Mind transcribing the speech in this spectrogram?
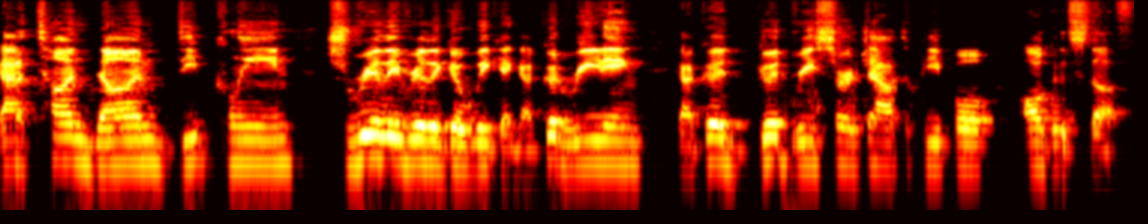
Got a ton done, deep clean. It's really, really good weekend. Got good reading, got good, good research out to people, all good stuff.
